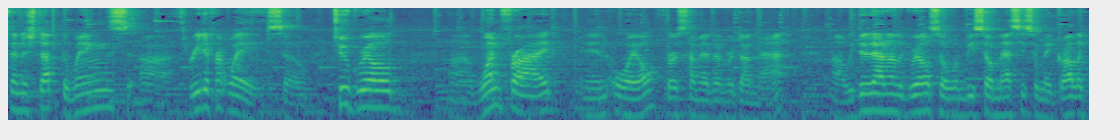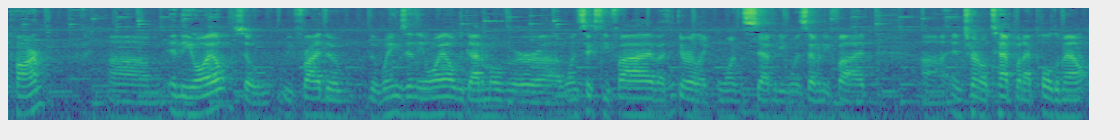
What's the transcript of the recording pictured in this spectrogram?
finished up the wings uh, three different ways. So two grilled, uh, one fried in oil. First time I've ever done that. Uh, we did it out on the grill so it wouldn't be so messy. So we made garlic parm um, in the oil. So we fried the, the wings in the oil. We got them over uh, 165. I think they were like 170, 175 uh, internal temp when I pulled them out.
